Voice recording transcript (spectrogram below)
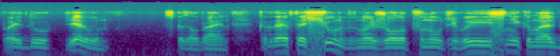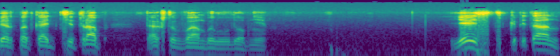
пойду первым», — сказал Брайан. «Когда я втащу надувной желоб внутрь, вы с Ником и Альберт подкатите трап, так, чтобы вам было удобнее». «Есть, капитан!»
